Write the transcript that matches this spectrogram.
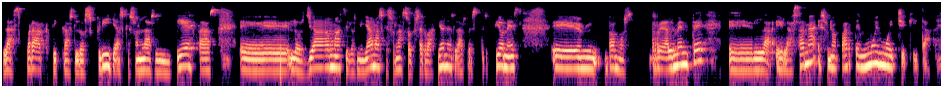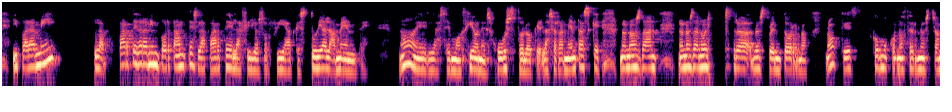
las prácticas, los kriyas, que son las limpiezas, eh, los llamas y los niyamas, que son las observaciones, las restricciones. Eh, vamos, realmente eh, la, el asana es una parte muy, muy chiquita. Y para mí, la parte gran importante es la parte de la filosofía, que estudia la mente. ¿No? Eh, las emociones, justo lo que, las herramientas que no nos dan, no nos da nuestra, nuestro entorno, ¿no? que es cómo conocer nuestra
